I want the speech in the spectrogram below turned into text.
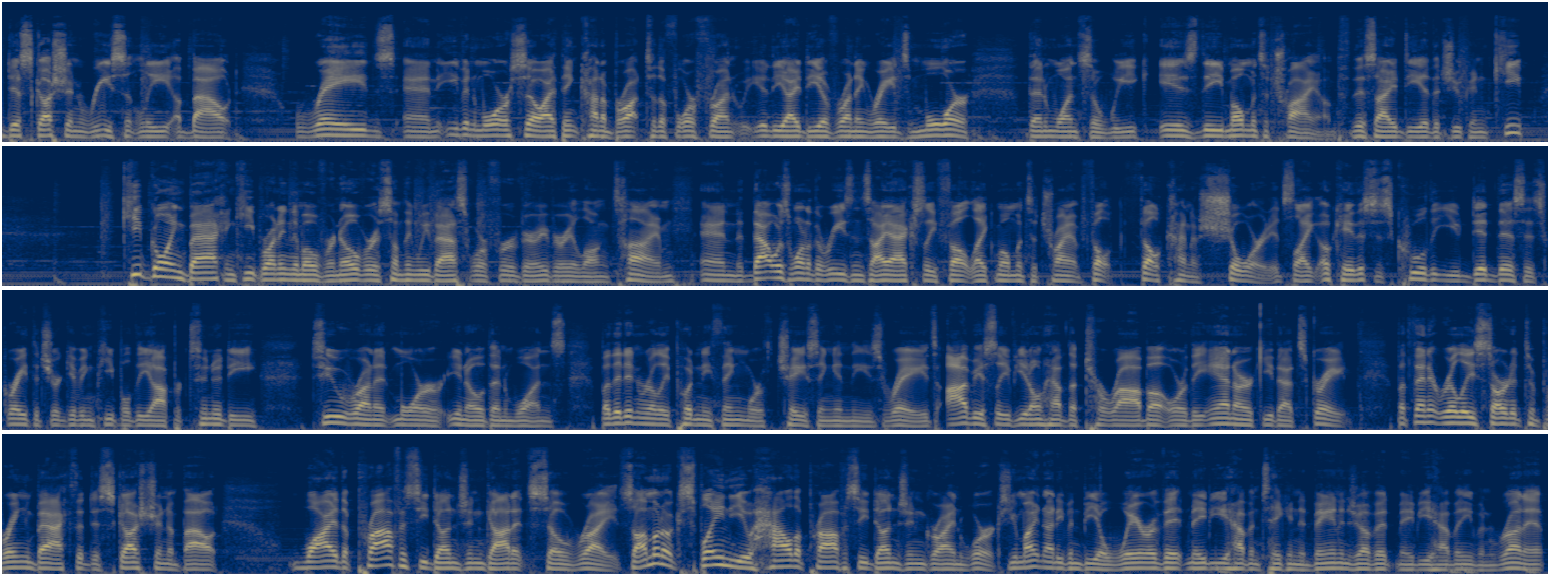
discussion recently about raids, and even more so, I think, kind of brought to the forefront the idea of running raids more than once a week is the moments of triumph. This idea that you can keep keep going back and keep running them over and over is something we've asked for for a very very long time. And that was one of the reasons i actually felt like moments of triumph felt felt kind of short. It's like okay this is cool that you did this. It's great that you're giving people the opportunity to run it more you know than once. But they didn't really put anything worth chasing in these raids. Obviously if you don't have the Tarrabah or the anarchy that's great. But then it really started to bring back the discussion about why the prophecy dungeon got it so right. So I'm going to explain to you how the prophecy dungeon grind works. You might not even be aware of it. Maybe you haven't taken advantage of it. Maybe you haven't even run it.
